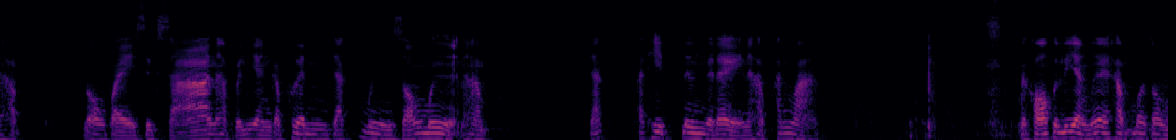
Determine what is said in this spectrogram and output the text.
นะครับลองไปศึกษานะครับ ไปเรียนกับเพื่อนจักมือสองมือนะครับจักอาทิตย์หนึ่งก็ได้นะครับขั้นวาง ขอเพื่อนเลี้ยงเลยครับว่าต้อง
